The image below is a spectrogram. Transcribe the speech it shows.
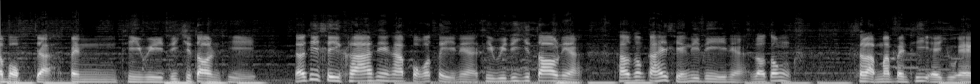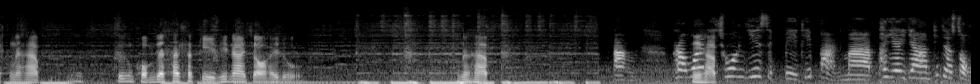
ระบบจะเป็นทีวีดิจิตอลที แล้วที่ C Class เนี่ยครับปกติเนี่ยทีวีดิจิตอลเนี่ยถ้าเราต้องการให้เสียงดีๆเนี่ยเราต้องสลับมาเป็นที่ AUX นะครับ ซึ่งผมจะทัชสกรีนที่หน้าจอให้ดูนะครับตังเพราะนี่ว่าครัในบช่วง 20 ปีที่ผ่านมาพยายามที่จะส่ง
